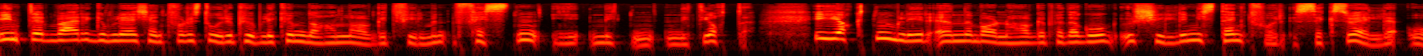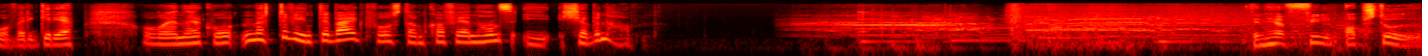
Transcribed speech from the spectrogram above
Winterberg ble kjent for det store publikum da han laget filmen 'Festen' i 1998. I 'Jakten' blir en barnehagepedagog uskyldig mistenkt for seksuelle overgrep, og NRK møtte Winterberg på stamkafeen hans i København. Den her film oppstod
